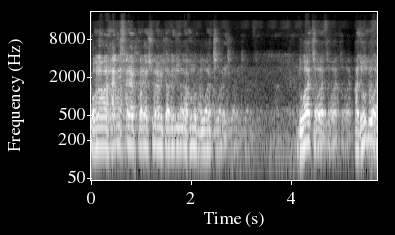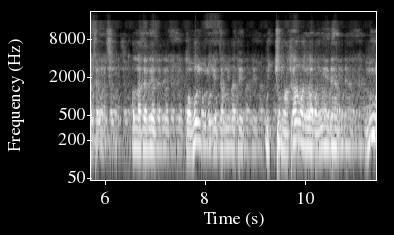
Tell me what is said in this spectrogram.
ওখানে আমার হাজির সাহেব কথা ছিল আমি তাদের জন্য এখনও দোয়া চাই। দোয়া চাই আজও দোয়া চাইছি আল্লাহ তাদের কবল গুলোকে জান্নাতের উচ্চ মাকাম আল্লাহ বানিয়ে দেন নূর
